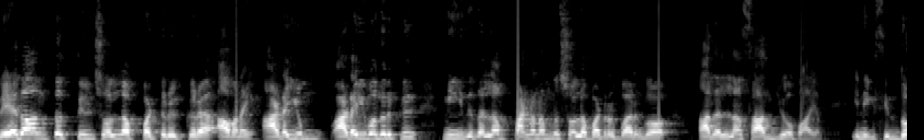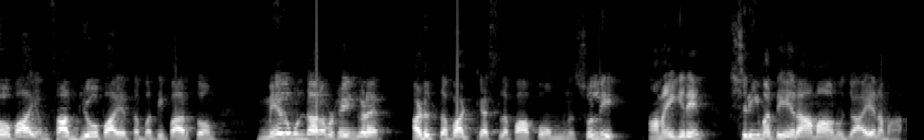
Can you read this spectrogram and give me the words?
வேதாந்தத்தில் சொல்லப்பட்டிருக்கிற அவனை அடையும் அடைவதற்கு நீ இதெல்லாம் பண்ணணும்னு சொல்லப்பட்டிருக்கு பாருங்க. அதெல்லாம் சாத்தியோபாயம். இன்னைக்கு சித்தோபாயம் சாத்தியோபாயத்தை பத்தி பார்த்தோம். மேலும் உண்டான விஷயங்களை அடுத்த பாட்காஸ்டில் பார்ப்போம்னு சொல்லி அமைகிறேன். ஸ்ரீமதே ராமானுஜாய நமா.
